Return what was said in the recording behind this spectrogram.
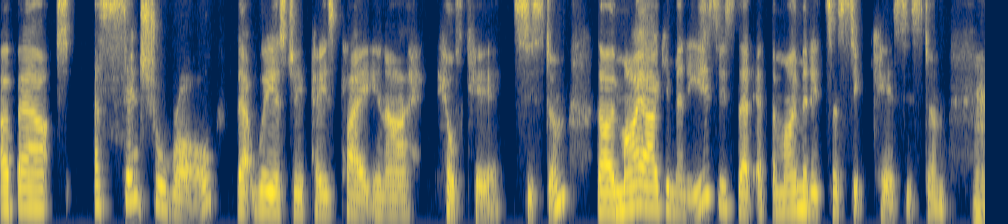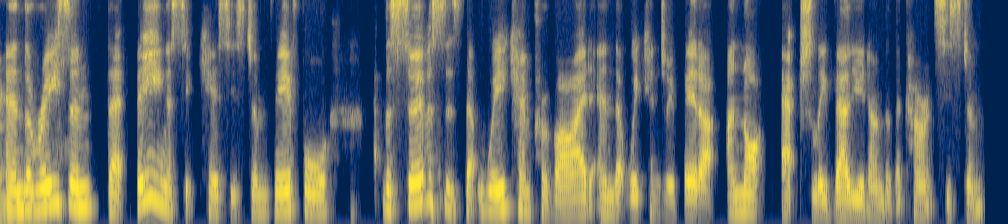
about essential role that we as GPs play in our healthcare system. Though my argument is, is that at the moment it's a sick care system. Mm. And the reason that being a sick care system, therefore the services that we can provide and that we can do better are not actually valued under the current system.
